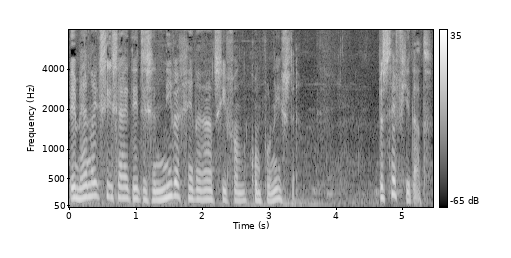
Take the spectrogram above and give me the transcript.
Wim Hendricks die zei, dit is een nieuwe generatie van componisten. Besef je dat?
